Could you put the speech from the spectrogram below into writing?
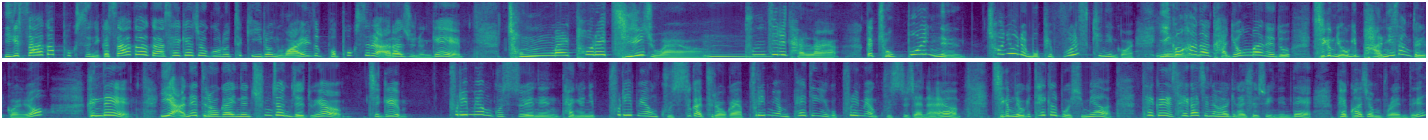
이게 사가 폭스니까 사가가 세계적으로 특히 이런 와일드퍼 폭스를 알아주는 게 정말 털의 질이 좋아요. 음. 품질이 달라요. 그러니까 족보 있는 천연의 모피 풀스킨인 거예요. 이거 네. 하나 가격만 해도 지금 여기 반 이상 될 걸요. 근데 이 안에 들어가 있는 충전재도요. 지금 프리미엄 구스에는 당연히 프리미엄 구스가 들어가야 프리미엄 패딩이고 프리미엄 구스잖아요. 지금 여기 택을 보시면 택을 세 가지나 확인하실 수 있는데 백화점 브랜드,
